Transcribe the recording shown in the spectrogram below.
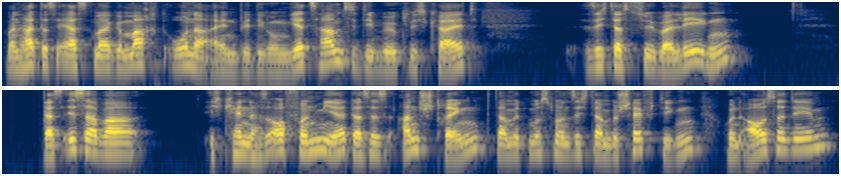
Man hat es erstmal gemacht ohne Einwilligung. Jetzt haben sie die Möglichkeit, sich das zu überlegen. Das ist aber, ich kenne das auch von mir, das ist anstrengend, damit muss man sich dann beschäftigen. Und außerdem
